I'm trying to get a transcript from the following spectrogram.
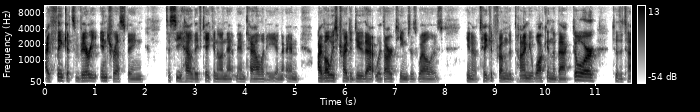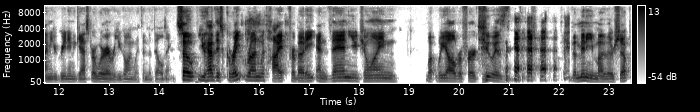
I think it's very interesting to see how they've taken on that mentality. And and I've always tried to do that with our teams as well as, you know, take it from the time you walk in the back door to the time you're greeting the guest or wherever you're going within the building. So you have this great run with Hyatt for about eight, and then you join what we all refer to as the mini mothership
